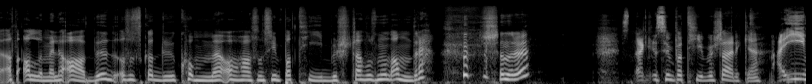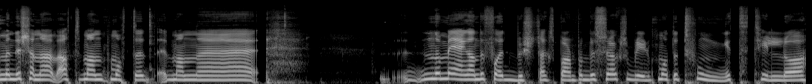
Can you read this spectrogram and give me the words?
at alle melder avbud, og så skal du komme og ha sånn sympatibursdag hos noen andre. Skjønner du? Sympatibursdag er det ikke. Nei, men du skjønner at man på en måte man, eh, Når med en gang du får et bursdagsbarn på besøk, så blir du på en måte tvunget til å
